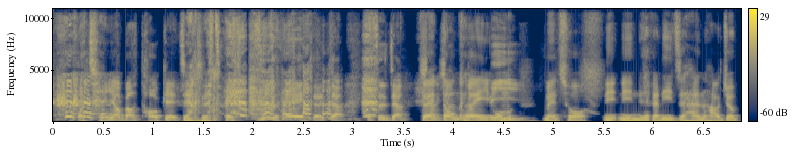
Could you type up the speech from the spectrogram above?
我钱要不要投给这样的对之类的？这样就是这样，对，都可以。没错，你你你这个例子很好，就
